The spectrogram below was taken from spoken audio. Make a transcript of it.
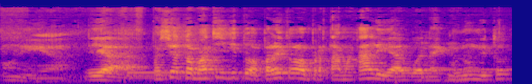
Oh iya. Iya, pasti otomatis gitu. Apalagi kalau pertama kali ya gua naik gunung gitu,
